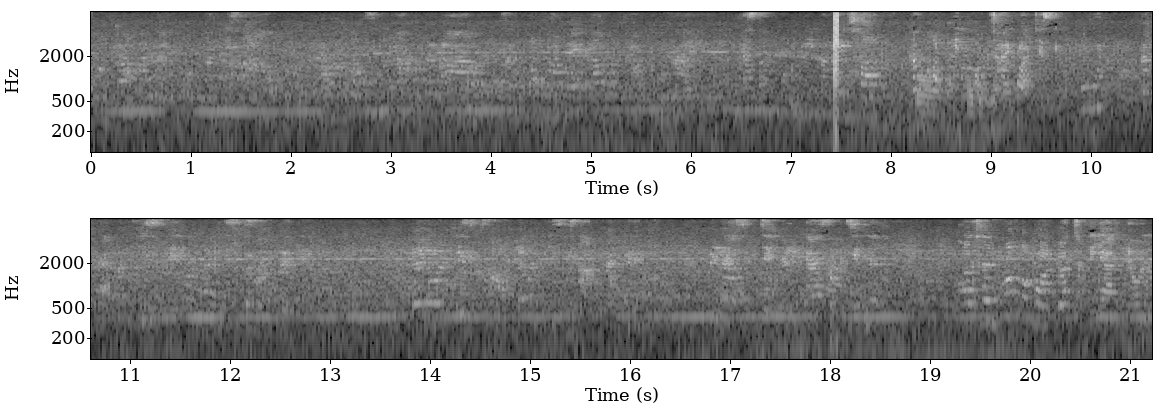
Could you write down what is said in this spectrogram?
ที่เข้ามา ก็เขาบอกใช้กว่า 70บูธ เชิญร่วมประมูลรถจักรยานยนต์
